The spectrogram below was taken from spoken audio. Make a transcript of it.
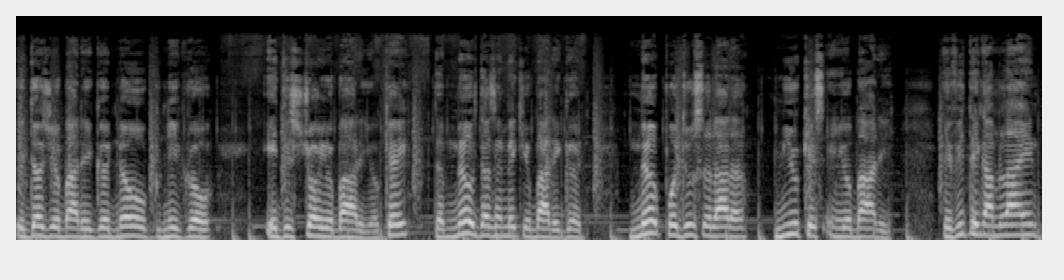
It does your body good. No, Negro, it destroy your body, okay? The milk doesn't make your body good. Milk produces a lot of mucus in your body. If you think I'm lying,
